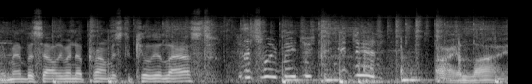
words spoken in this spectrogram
Remember, Sully, when I promised to kill you last? That's right, Major. You did. I lied.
